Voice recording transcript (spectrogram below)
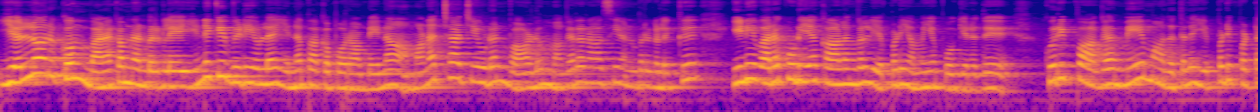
எல்லோருக்கும் வணக்கம் நண்பர்களே. இன்றைக்கி வீடியோவில் என்ன பார்க்க போகிறோம் அப்படின்னா மனச்சாட்சியுடன் வாழும் மகர ராசி அன்பர்களுக்கு இனி வரக்கூடிய காலங்கள் எப்படி அமையப் போகிறது? குறிப்பாக மே மாதத்தில் எப்படிப்பட்ட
